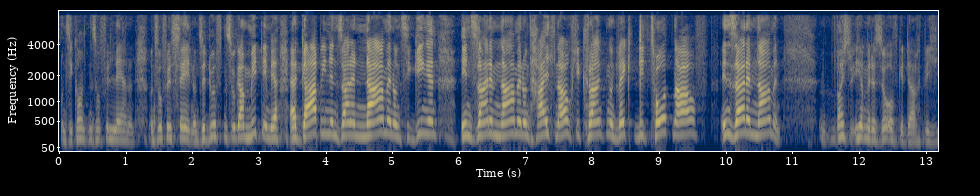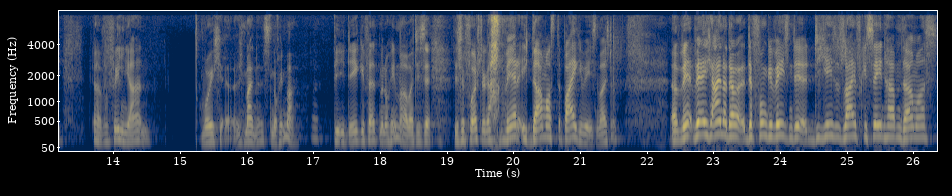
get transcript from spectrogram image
Und sie konnten so viel lernen und so viel sehen. Und sie durften sogar mit ihm. Er, er gab ihnen seinen Namen und sie gingen in seinem Namen und heilten auch die Kranken und weckten die Toten auf. In seinem Namen. Weißt du, ich habe mir das so oft gedacht, wie ich äh, vor vielen Jahren wo ich, äh, ich meine, es ist noch immer, die Idee gefällt mir noch immer, aber diese, diese Vorstellung, ach, wäre ich damals dabei gewesen, weißt du? Äh, wäre wär ich einer davon gewesen, die, die, Jesus live gesehen haben damals,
